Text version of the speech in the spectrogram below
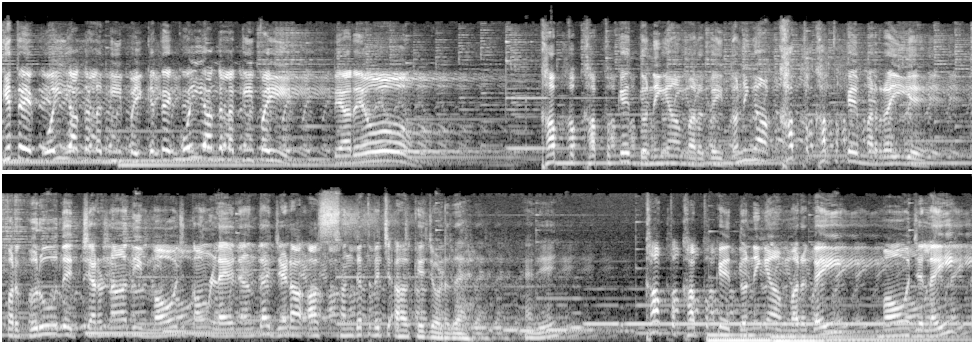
ਕਿਤੇ ਕੋਈ ਅੱਗ ਲੱਗੀ ਪਈ, ਕਿਤੇ ਕੋਈ ਅੱਗ ਲੱਗੀ ਪਈ, ਪਿਆਰਿਓ, ਖੱਪ ਖੱਪ ਕੇ ਦੁਨੀਆ ਮਰ ਗਈ, ਦੁਨੀਆ ਖੱਪ ਖੱਪ ਕੇ ਮਰ ਰਹੀ ਏ। ਪਰ ਗੁਰੂ ਦੇ ਚਰਨਾਂ ਦੀ ਮੌਜ ਕੌਣ ਲੈ ਜਾਂਦਾ, ਜਿਹੜਾ ਆ ਸੰਗਤ ਵਿੱਚ ਆ ਕੇ ਜੁੜਦਾ ਹੈ? ਹਾਂਜੀ ਖੱਪ ਖੱਪ ਕੇ ਦੁਨੀਆ ਮਰ ਗਈ ਮੌਜ ਲਈ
